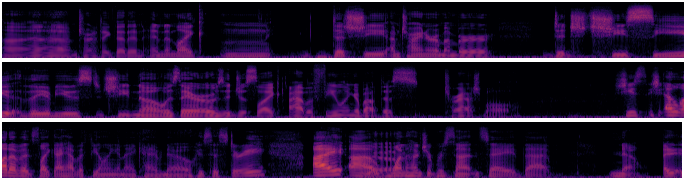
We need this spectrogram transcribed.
Uh, I'm trying to take that in. And then, like, mm, does she? I'm trying to remember. Did she see the abuse? Did she know it was there, or was it just like I have a feeling about this trash ball? She's she, a lot of it's like I have a feeling and I kind of know his history. I uh, Yeah. 100% say that no. I,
